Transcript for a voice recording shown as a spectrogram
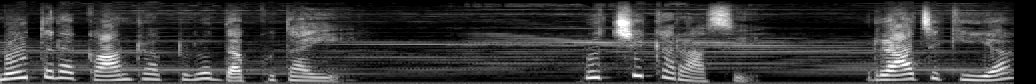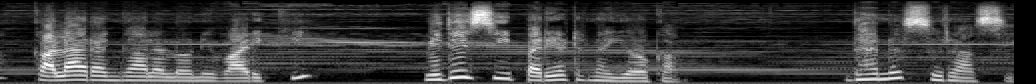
నూతన కాంట్రాక్టులు దక్కుతాయి. వృచ్చిక రాశి. రాజకీయ కళారంగాలలోని వారికి విదేశీ పర్యటన యోగం. ధనస్సు రాశి.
